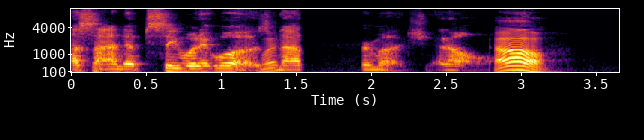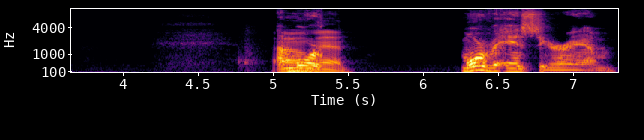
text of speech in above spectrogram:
I signed up to see what it was. What? Not very much at all. Oh. I'm oh, more- man. More of an Instagram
